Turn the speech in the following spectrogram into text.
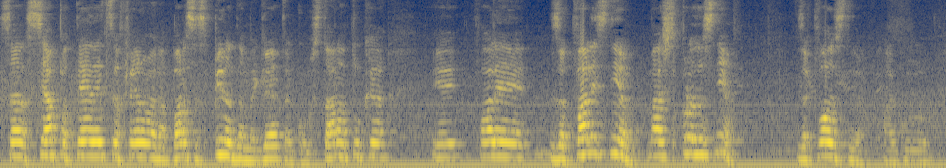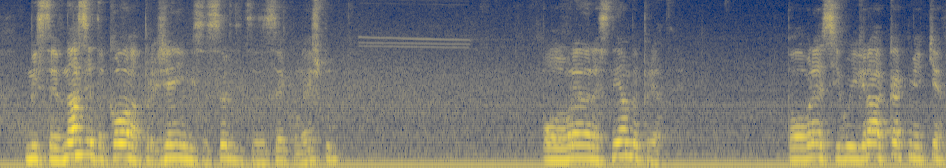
Сега сяпа те деца фенове на Барса спират да ме гледат, ако остана тук. Е, това ли е... За това ли снимам? Аз ще спра да снимам. За какво да снимам? Ако ми се внася такова напрежение и ми се сърдите за всеко нещо, по-добре да не снимам, бе, приятели. По-добре си го играя как ми е кеф.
